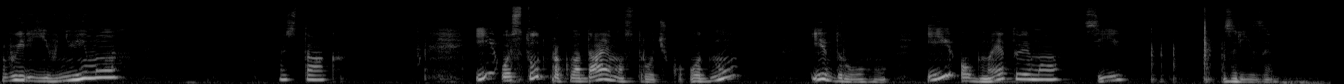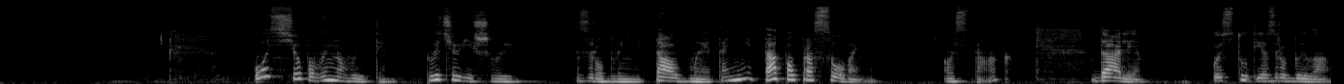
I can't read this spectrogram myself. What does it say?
вирівнюємо. Ось так. І ось тут прокладаємо строчку одну і другу. І обметуємо ці зрізи. Ось що повинно вийти. плечові шви зроблені та обметані, та попрасовані. Ось так. Далі, ось тут я зробила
